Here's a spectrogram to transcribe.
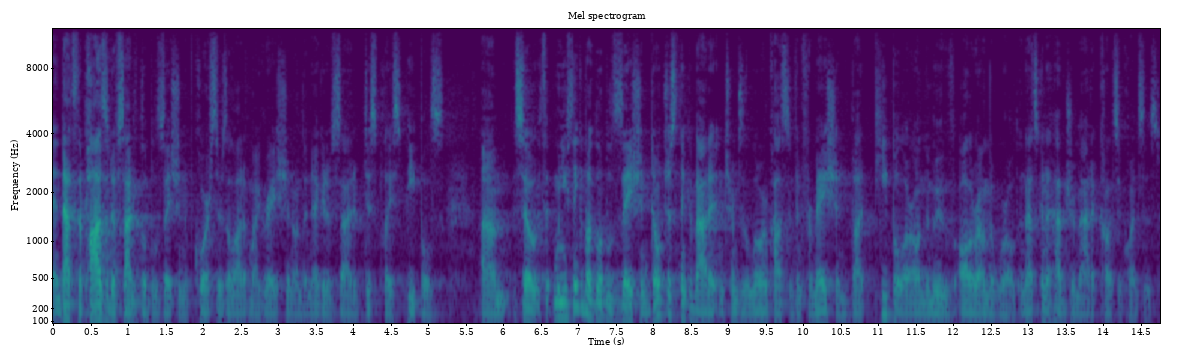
and that's the positive side of globalization. Of course, there's a lot of migration on the negative side of displaced peoples. Um, so when you think about globalization, don't just think about it in terms of the lowering cost of information, but people are on the move all around the world, and that's going to have dramatic consequences.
